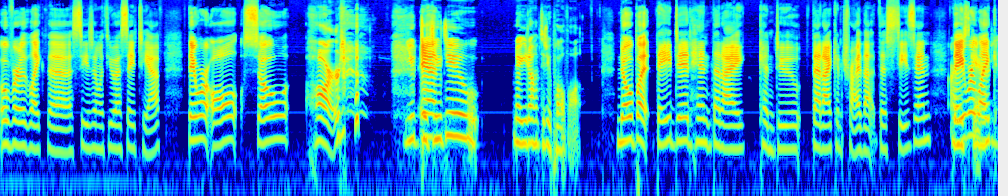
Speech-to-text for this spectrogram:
over like the season with USATF. They were all so hard. You did you do No, you don't have to do pole vault. no, but they did hint that I can do that I can try that this season. Are they were scared? like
